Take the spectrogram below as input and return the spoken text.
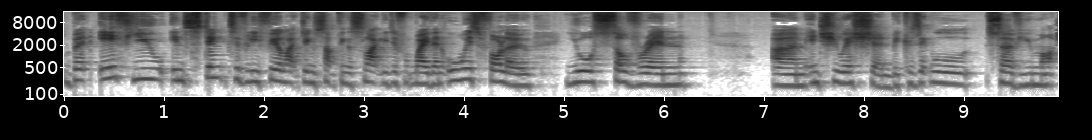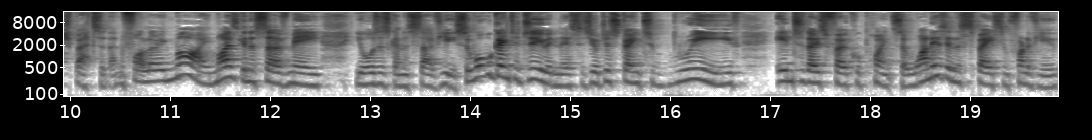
But if you instinctively feel like doing something a slightly different way, then always follow your sovereign um, intuition because it will serve you much better than following mine. Mine's going to serve me, yours is going to serve you. So, what we're going to do in this is you're just going to breathe into those focal points. So, one is in the space in front of you,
